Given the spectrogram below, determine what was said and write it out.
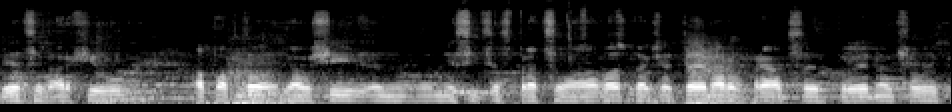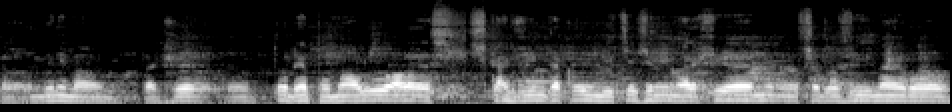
věci v archivu a pak to další eh, měsíce zpracovávat, takže to je na rok práce pro jednoho člověka minimálně. Takže to jde pomalu, ale s- každým takovým vytěženým archivem se dozvíme o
